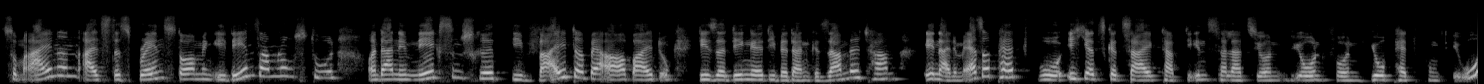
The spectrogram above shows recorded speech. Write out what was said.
zum einen als das Brainstorming-Ideensammlungstool und dann im nächsten Schritt die Weiterbearbeitung dieser Dinge, die wir dann gesammelt haben, in einem Etherpad, wo ich jetzt gezeigt habe, die Installation von jopad.eu.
